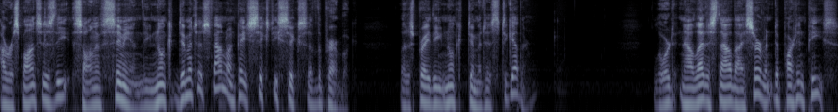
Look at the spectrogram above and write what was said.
Our response is the Song of Simeon, the Nunc Dimittis, found on page 66 of the Prayer Book. Let us pray the Nunc Dimittis together. Lord, now lettest thou thy servant depart in peace,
